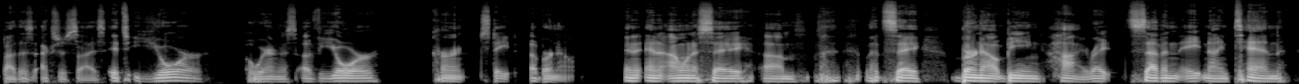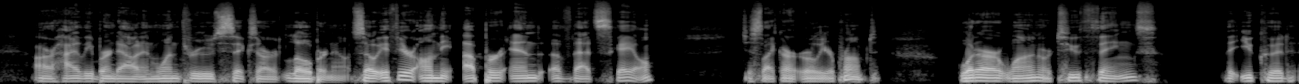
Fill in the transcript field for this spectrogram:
about this exercise. It's your awareness of your current state of burnout. And, and I want to say, um, let's say burnout being high, right? Seven, eight, nine, ten are highly burned out, and one through six are low burnout. So if you're on the upper end of that scale, just like our earlier prompt, what are one or two things that you could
